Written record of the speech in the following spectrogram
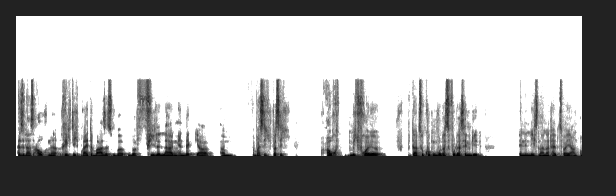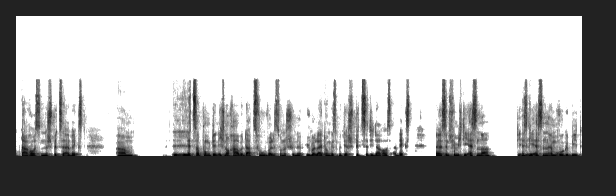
Also da ist auch eine richtig breite Basis über, über viele Lagen hinweg, ja. Ähm, was ich, was ich auch mich freue, da zu gucken, wo das, wo das hingeht in den nächsten anderthalb, zwei Jahren, ob daraus eine Spitze erwächst. Ähm, Letzter Punkt, den ich noch habe dazu, weil es so eine schöne Überleitung ist mit der Spitze, die daraus erwächst, äh, sind für mich die Essener. die mhm. SG Essen im Ruhrgebiet,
